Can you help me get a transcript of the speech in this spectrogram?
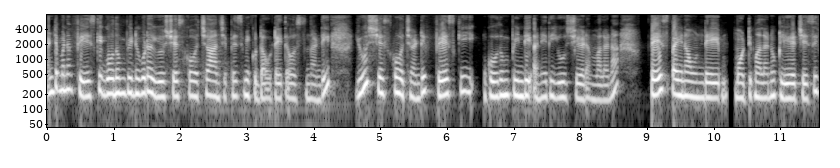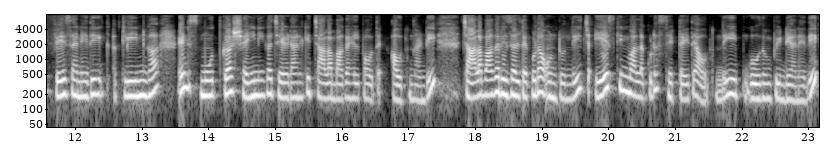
అంటే మనం ఫేస్కి గోధుమ పిండి కూడా యూజ్ చేసుకోవచ్చా అని చెప్పేసి మీకు డౌట్ అయితే వస్తుందండి. యూజ్ చేసుకోవచ్చు అండి ఫేస్కి గోధుమ పిండి అనేది యూజ్ చేయడం వలన ఫేస్ పైన ఉండే మొటిమలను క్లియర్ చేసి ఫేస్ అనేది క్లీన్గా అండ్ స్మూత్గా షైనీగా చేయడానికి చాలా బాగా హెల్ప్ అవుతాయి అవుతుందండి. చాలా బాగా రిజల్ట్ కూడా ఉంటుంది. చ- ఏ స్కిన్ వాళ్ళకు కూడా సెట్ అయితే అవుతుంది. ఈ గోధుమ పిండి అనేది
